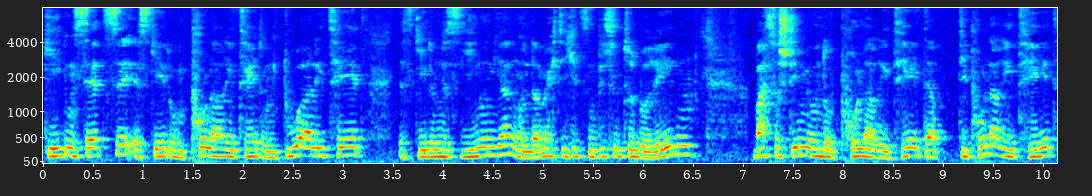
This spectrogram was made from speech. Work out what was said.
Gegensätze, es geht um Polarität, um Dualität, es geht um das Yin und Yang und da möchte ich jetzt ein bisschen drüber reden. Was verstehen wir unter Polarität? Die Polarität,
